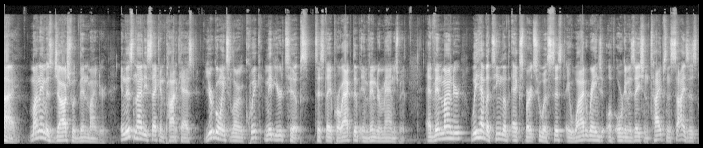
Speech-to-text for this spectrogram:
Hi, my name is Josh with VendMinder. In this 90 second podcast, you're going to learn quick mid year tips to stay proactive in vendor management. At VendMinder, we have a team of experts who assist a wide range of organization types and sizes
